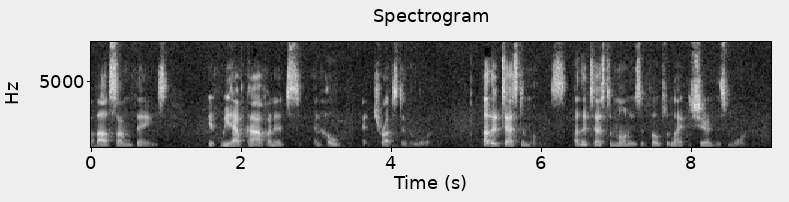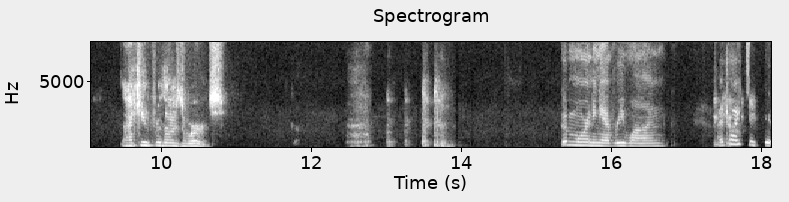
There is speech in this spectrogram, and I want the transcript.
about some things if we have confidence and hope and trust in the Lord. Other testimonies, other testimonies that folks would like to share this morning. Thank you for those words. Good morning, everyone. Thank I'd you. like to, gi-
